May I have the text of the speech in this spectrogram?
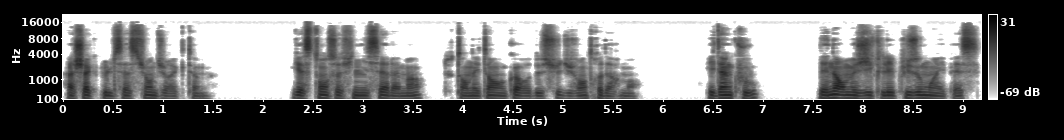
à chaque pulsation du rectum. Gaston se finissait à la main, tout en étant encore au-dessus du ventre d'Armand. Et d'un coup, d'énormes giclées plus ou moins épaisses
